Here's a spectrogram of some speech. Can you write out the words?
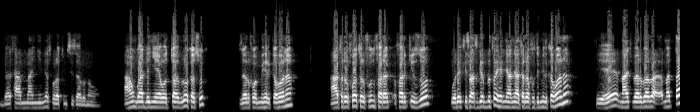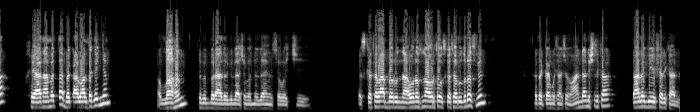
በታማኝነት ሁለቱም ሲሰሩ ነው። አሁን ጓደኛ ያወጣል ብሎ ከሱቅ ዘርፎ የሚሄድ ከሆነ አትርፎ ትርፉን ፈርቅ ይዞ ወደ ኪሱ አስገብቶ ይሄን ያህል ያተረፉት የሚል ከሆነ ይሄ ማጭበርበር መጣ ኺያና መጣ በቃሉ አልተገኘም። አላህም ትብብር ያድርግላቸው በእነዚህ አይነት ሰዎች። እስከ ተባበሩና እውነቱን አውርተው እስከ ሰሩ ድረስ ግን ተጠቃሚዎች ናቸው ነው። አንዳንድ ሽርካ ባለጌ ሸሪካ አለ።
